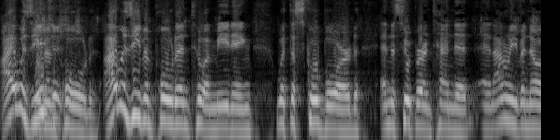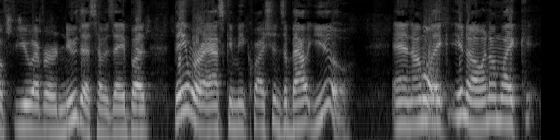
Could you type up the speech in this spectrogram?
I was even pulled I was even pulled into a meeting with the school board and the superintendent and I don't even know if you ever knew this Jose but they were asking me questions about you. And I'm like, you know, and I'm like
